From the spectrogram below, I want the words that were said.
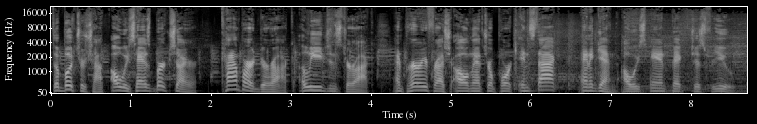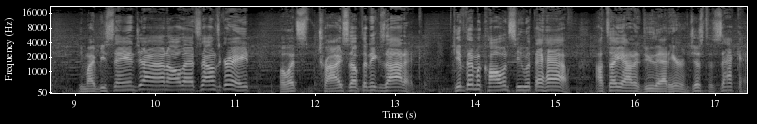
The Butcher Shoppe always has Berkshire, Compart Duroc, Allegiance Duroc, and Prairie Fresh all natural pork in stock, and again, always handpicked just for you. You might be saying, Jon, all that sounds great, but let's try something exotic. Give them a call and see what they have. I'll tell you how to do that here in just a second.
